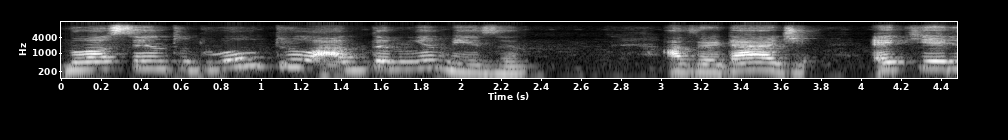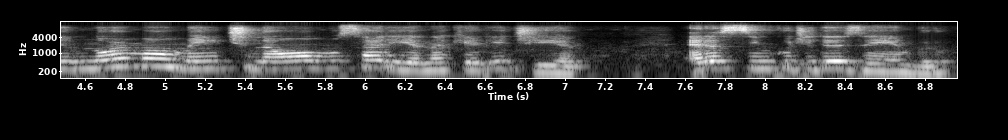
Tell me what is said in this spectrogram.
no assento do outro lado da minha mesa. A verdade é que ele normalmente não almoçaria naquele dia. Era 5 de dezembro,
